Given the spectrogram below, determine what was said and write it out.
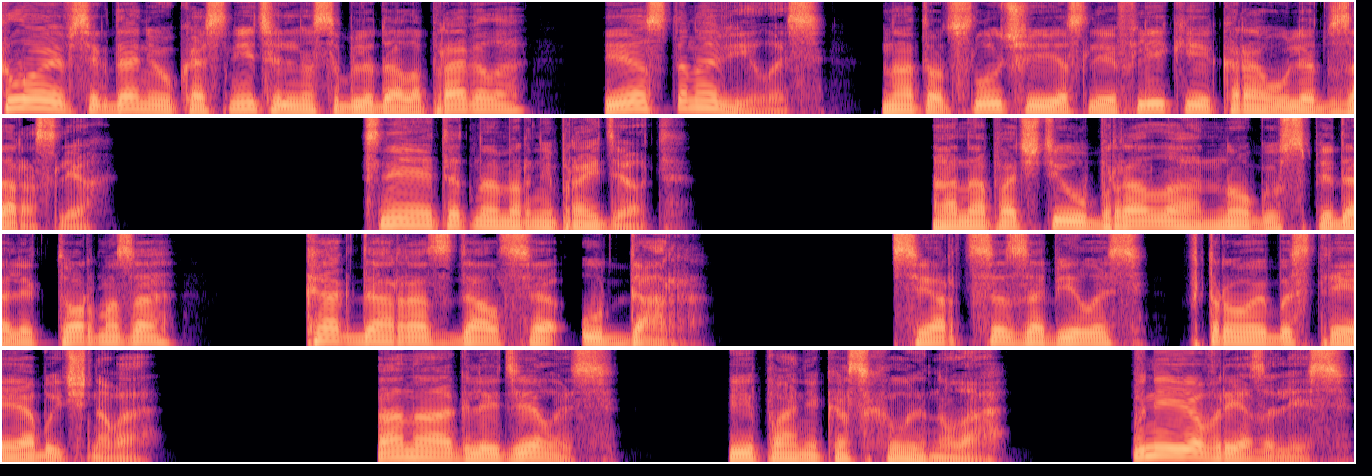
Хлоя всегда неукоснительно соблюдала правила и остановилась, на тот случай, если флики караулят в зарослях. С ней этот номер не пройдет. Она почти убрала ногу с педали тормоза, когда раздался удар. Сердце забилось втрое быстрее обычного. Она огляделась, и паника схлынула. В нее врезались.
